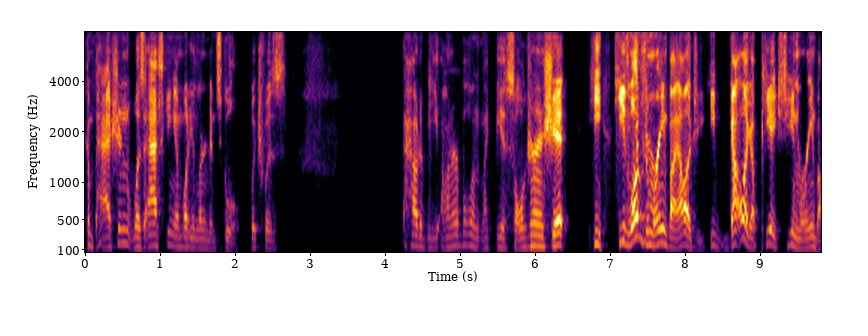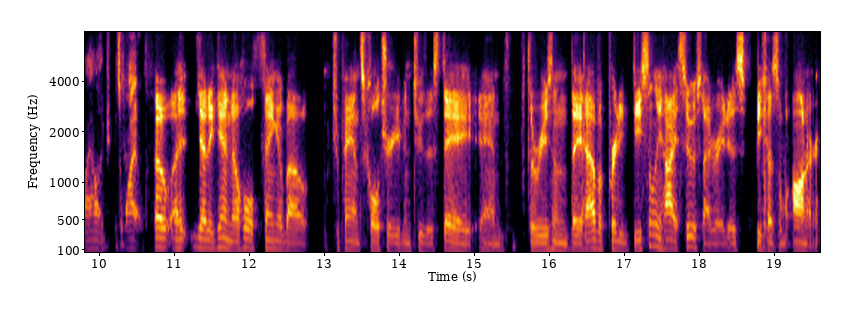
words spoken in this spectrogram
compassion was asking him what he learned in school, which was how to be honorable and like be a soldier and shit. He he loved marine biology. He got like a PhD in marine biology. It's wild. So uh, yet again, a whole thing about Japan's culture, even to this day, and the reason they have a pretty decently high suicide rate is because of honor.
